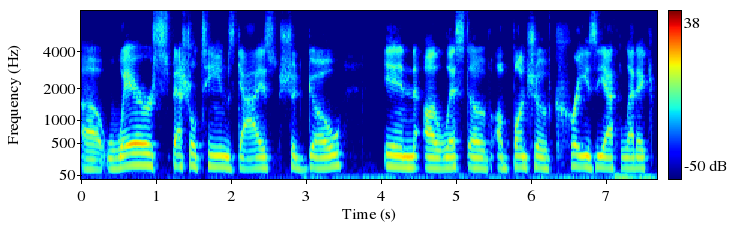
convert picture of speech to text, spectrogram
uh, where special teams guys should go in a list of a bunch of crazy athletic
